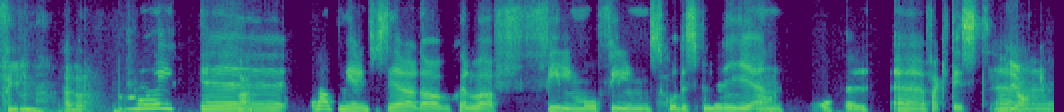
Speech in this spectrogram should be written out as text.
film, eller? Nej. Eh, Nej. Jag var alltid mer intresserad av själva film och filmskådespeleri Ja. än teater eh, faktiskt. Eh, Ja.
